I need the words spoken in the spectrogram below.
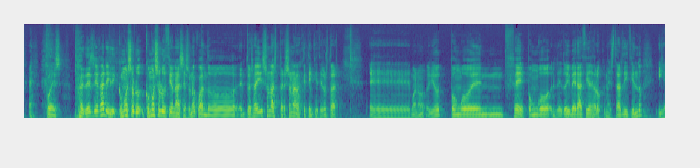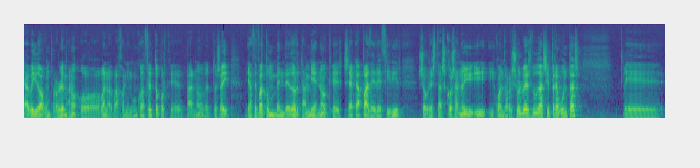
pues puedes llegar y ¿cómo, ¿cómo solucionas eso, no? Cuando entonces ahí son las personas las que tienen que decir, ostras, eh, bueno, yo pongo en fe, pongo, le doy veracidad a lo que me estás diciendo y ha habido algún problema, ¿no? O bueno, bajo ningún concepto porque tal, ¿no? Entonces ahí y hace falta un vendedor también, ¿no? Que sea capaz de decidir sobre estas cosas, ¿no? Y, cuando resuelves dudas y preguntas, eh,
